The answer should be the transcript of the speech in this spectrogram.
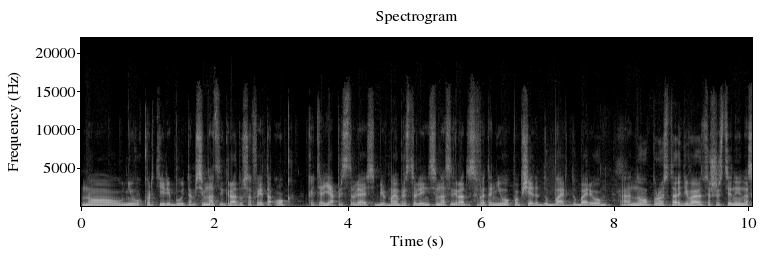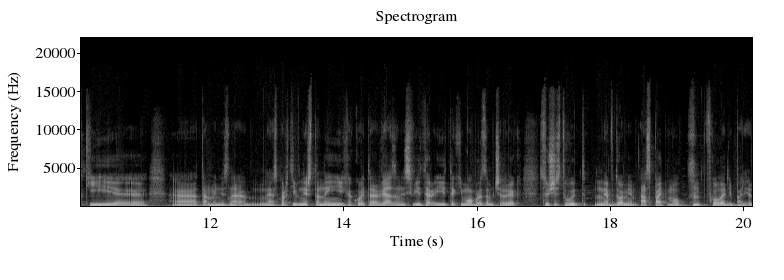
но у него в квартире будет там 17 градусов, и это ок. Хотя я представляю себе, в моем представлении 17 градусов это не ок вообще, это дубарь дубарем. А, но просто одеваются шерстяные носки, э, э, там, я не знаю, спортивные штаны и какой-то вязаный свитер, и таким образом человек существует в доме. А спать, мол, в холоде полезно.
